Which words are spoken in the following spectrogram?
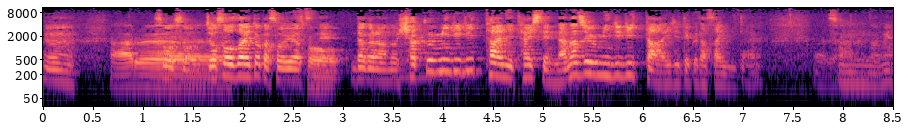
うん、ある。そうそう。除草剤とかそういうやつね。だからあの 100ml に対して 70ml 入れてくださいみたいな。そんなね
